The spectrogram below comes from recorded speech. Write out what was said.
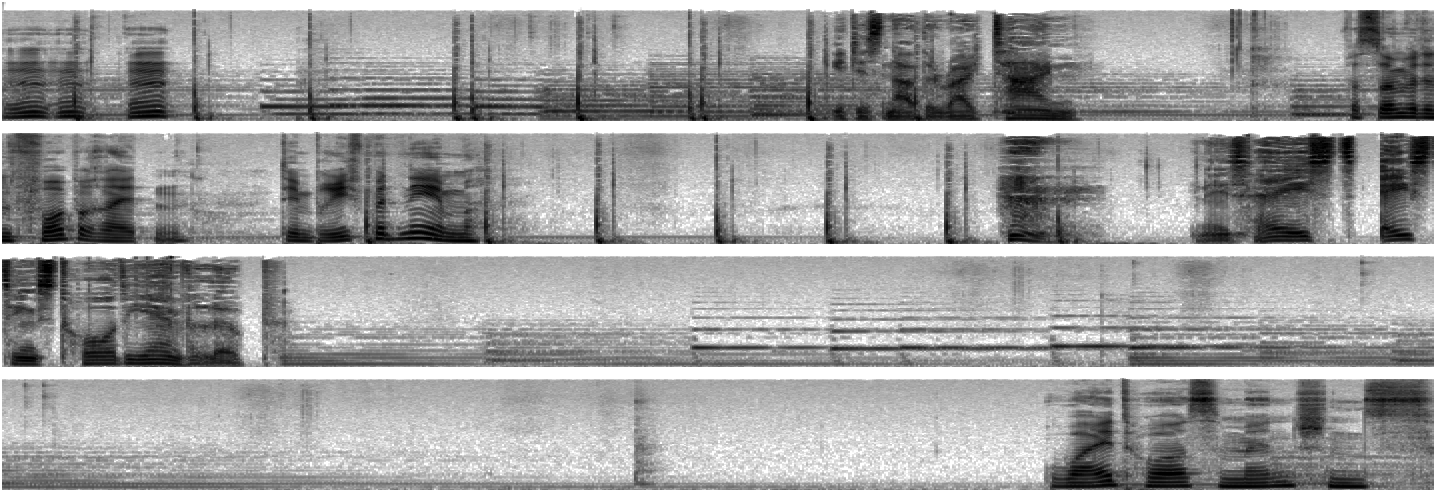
Mm -mm -mm. It is now the right time. Was sollen wir denn vorbereiten? Den Brief mitnehmen. In his haste, Hastings tore the envelope. White Horse Mansions.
